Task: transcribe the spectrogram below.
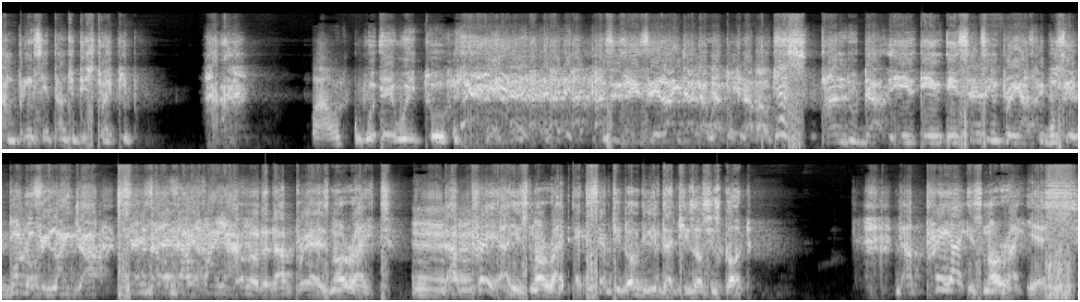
and bring Satan to destroy people. wow. A way wait oh. this is it's Elijah that we are talking about. Yes. And that in, in, in certain prayers, people say, God of Elijah, send down Send down fire. fire. No, no, no, that prayer is not right. That mm-hmm. prayer is not right, except you don't believe that Jesus is God. That prayer is not right. yes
